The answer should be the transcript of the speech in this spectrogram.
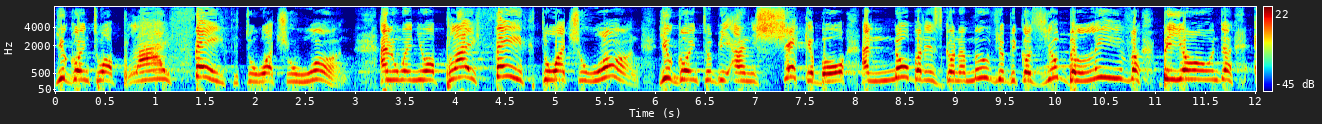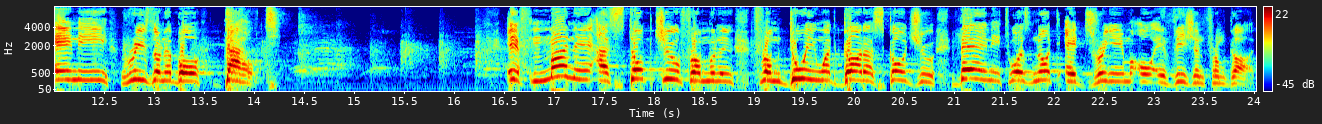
you're going to apply faith to what you want. And when you apply faith to what you want, you're going to be unshakable and nobody's going to move you because you believe beyond any reasonable doubt. If money has stopped you from, from doing what God has called you, then it was not a dream or a vision from God.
